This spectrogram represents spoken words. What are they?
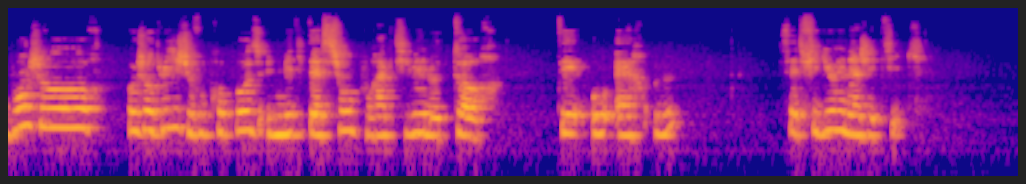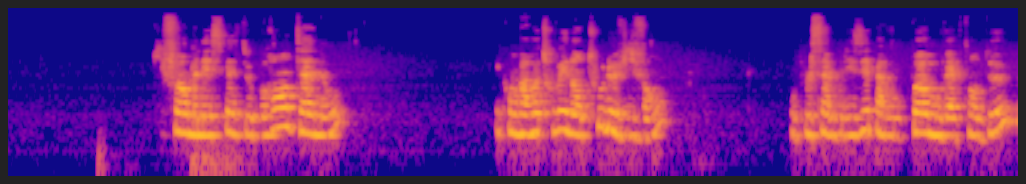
Bonjour, aujourd'hui je vous propose une méditation pour activer le Tor, T-O-R-E, cette figure énergétique qui forme une espèce de grand anneau et qu'on va retrouver dans tout le vivant. On peut le symboliser par une pomme ouverte en deux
